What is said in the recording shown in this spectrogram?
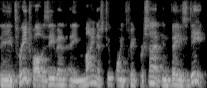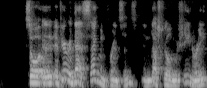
the 312 is even a minus 2.3% in phase D. So if you're in that segment, for instance, industrial machinery,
